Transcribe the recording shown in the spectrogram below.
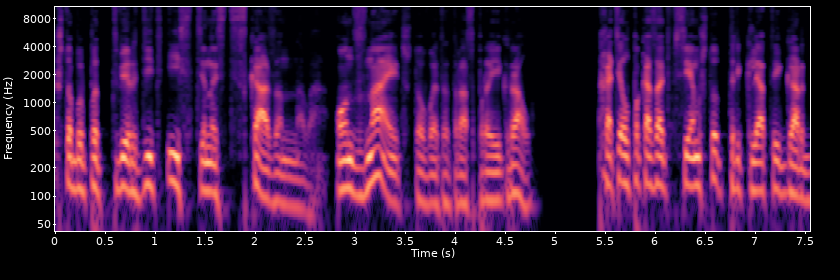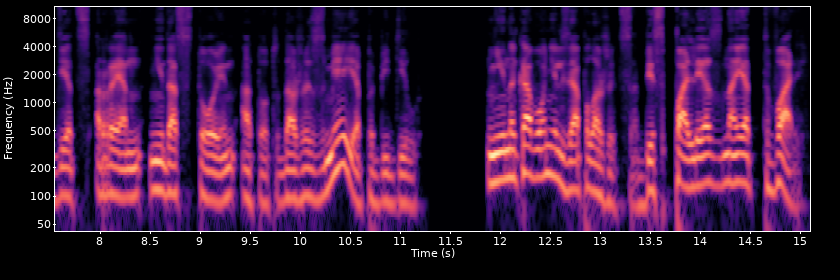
чтобы подтвердить истинность сказанного. Он знает, что в этот раз проиграл. Хотел показать всем, что треклятый гордец Рен недостоин, а тот даже змея победил. Ни на кого нельзя положиться. Бесполезная тварь.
